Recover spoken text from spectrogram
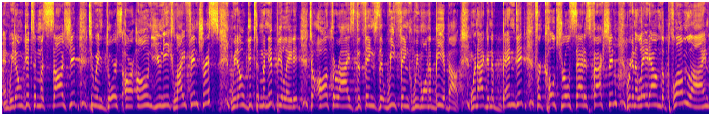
And we don't get to massage it to endorse our own unique life interests. We don't get to manipulate it to authorize the things that we think we want to be about. We're not going to bend it for cultural satisfaction. We're going to lay down the plumb line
